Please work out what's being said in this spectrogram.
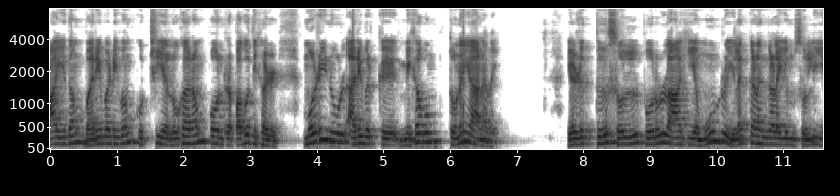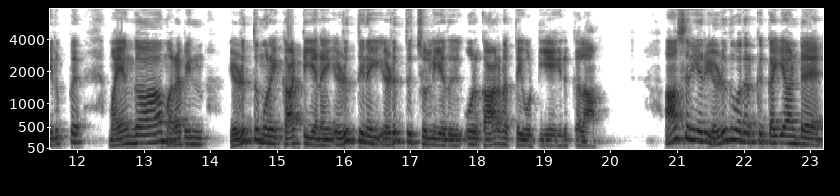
ஆயுதம் வரிவடிவம் குற்றிய லுகரம் போன்ற பகுதிகள் மொழிநூல் அறிவிற்கு மிகவும் துணையானவை. எழுத்து சொல் பொருள் ஆகிய மூன்று இலக்கணங்களையும் சொல்லியிருப்ப மயங்கா மரபின் எழுத்துமுறை காட்டியென எழுத்தினை எடுத்துச் சொல்லியது ஒரு காரணத்தை ஒட்டியே இருக்கலாம். ஆசிரியர் எழுதுவதற்குக் கையாண்ட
